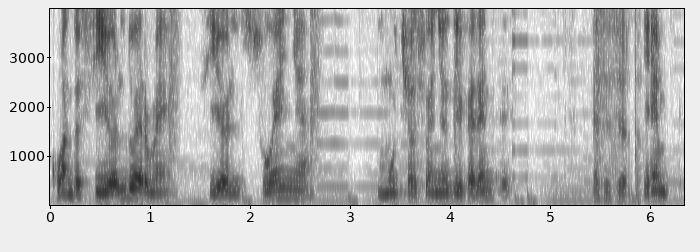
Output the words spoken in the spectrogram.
cuando Siol duerme, Siol sueña muchos sueños diferentes. Eso es cierto. Siempre.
